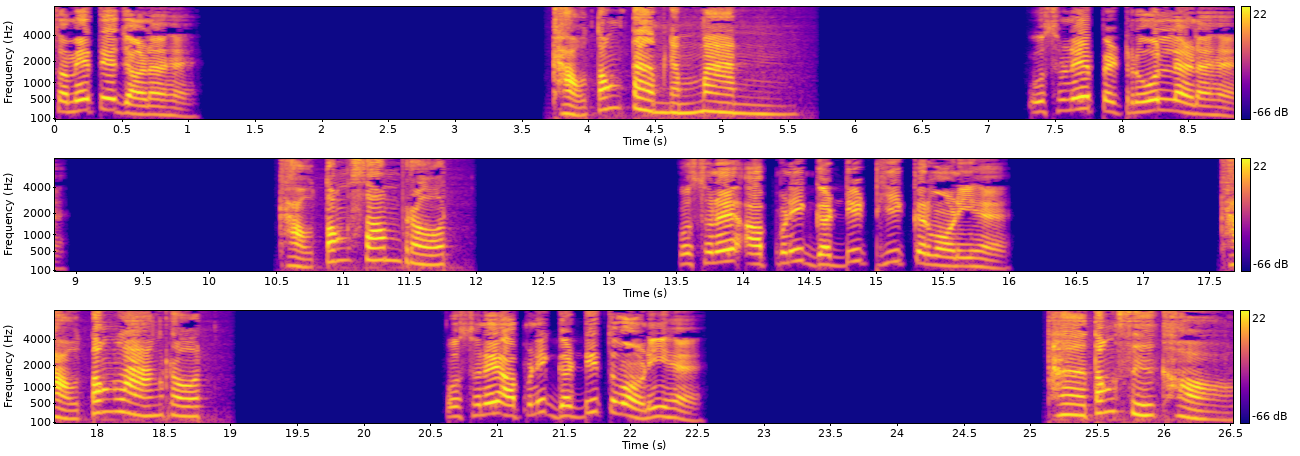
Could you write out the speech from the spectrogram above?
समय ते जाना है เขาต้องเติมน้ำมัน उसने पेट्रोल लेना है เขาต้องซ่อมรถ उसने अपनी गड्डी ठीक करवानी है เขาต้องล้างรถ उसने अपनी गड्डी धवानी है เธอต้องซื้อของ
